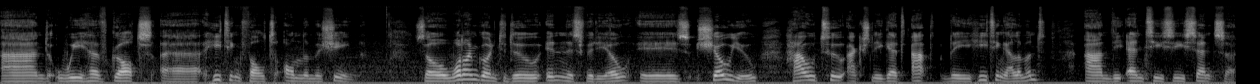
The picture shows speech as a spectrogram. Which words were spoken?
and we have got a heating fault on the machine. So what I'm going to do in this video is show you how to actually get at the heating element and the NTC sensor.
